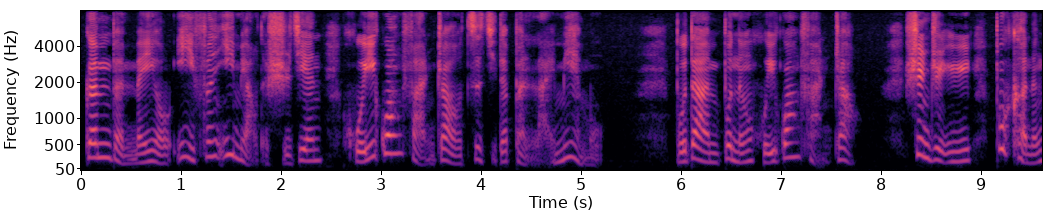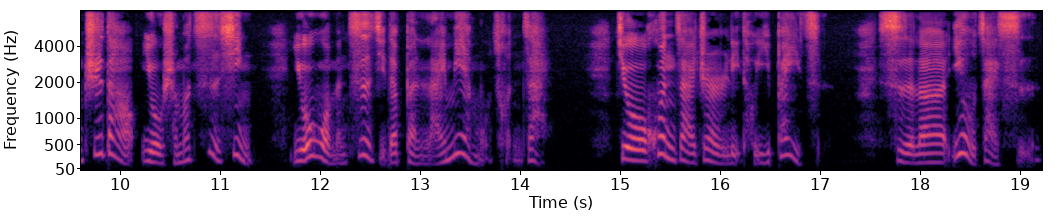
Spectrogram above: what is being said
根本没有一分一秒的时间回光返照自己的本来面目，不但不能回光返照，甚至于不可能知道有什么自信，有我们自己的本来面目存在，就混在这儿里头一辈子，死了又再死，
